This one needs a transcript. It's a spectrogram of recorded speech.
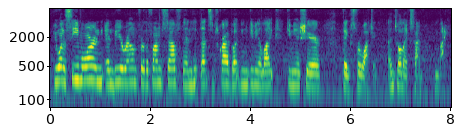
if you want to see more and, and be around for the fun stuff, then hit that subscribe button, give me a like, give me a share. Thanks for watching. Until next time, bye.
